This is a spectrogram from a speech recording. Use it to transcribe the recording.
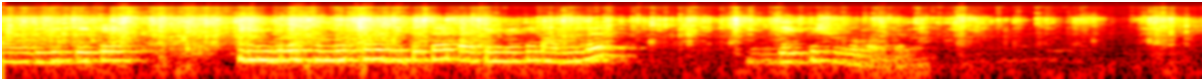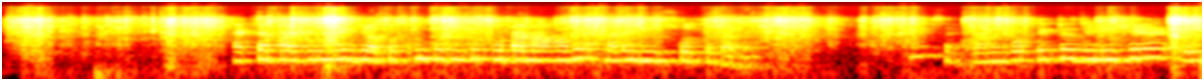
আর যদি কেকে ক্রিমগুলো সুন্দর করে দিতে চাই পাইপিং ব্যাগে না দিলে দেখতে সুন্দর লাগবে না। একটা পাইপিং ব্যাগ যতক্ষণ পর্যন্ত ফোটা না হবে, আপনারা ইউজ করতে পারেন। ঠিক আছে? কারণ প্রত্যেকটা জিনিসের এই,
